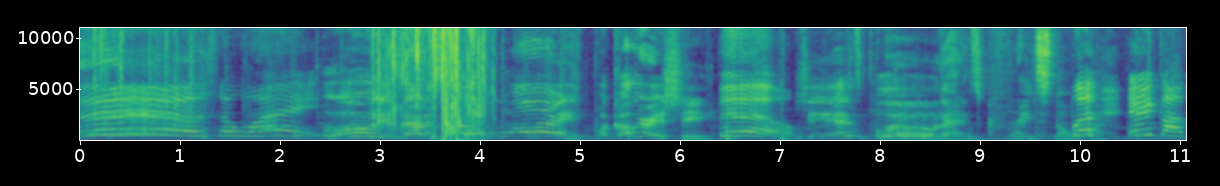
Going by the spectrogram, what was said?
Ew, so white. Ooh, you got a Snow White. What color is she? Blue. She is blue. That is great, Snow But White. it got,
